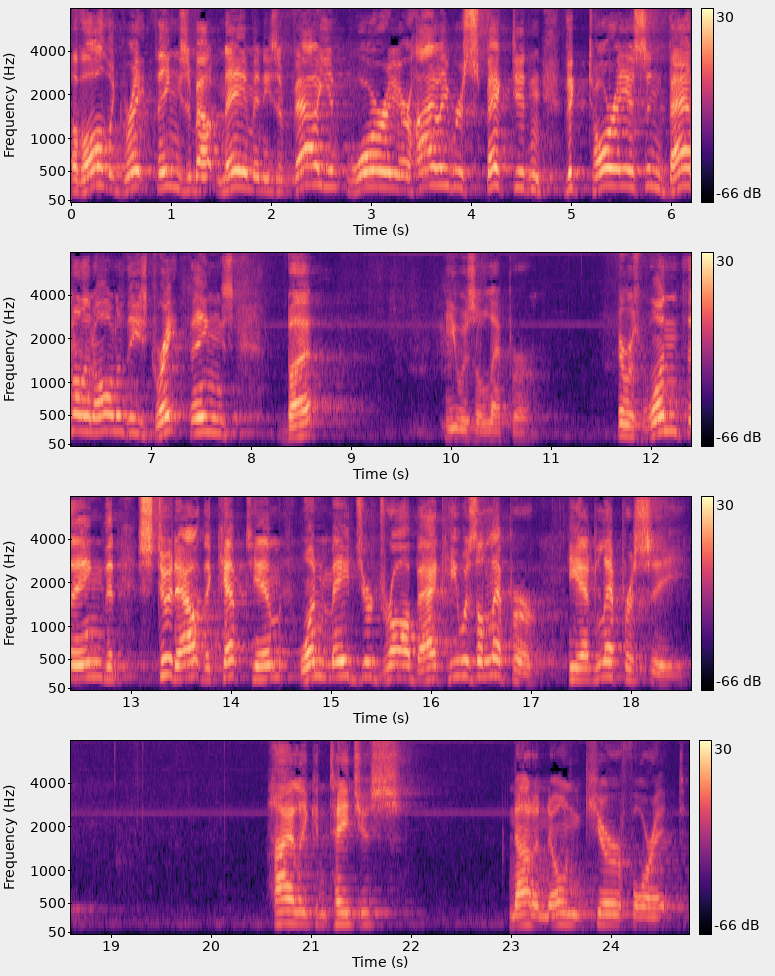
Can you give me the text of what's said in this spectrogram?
of all the great things about Naaman. He's a valiant warrior, highly respected and victorious in battle, and all of these great things, but he was a leper. There was one thing that stood out that kept him, one major drawback. He was a leper. He had leprosy. Highly contagious, not a known cure for it.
